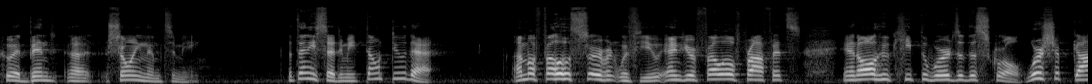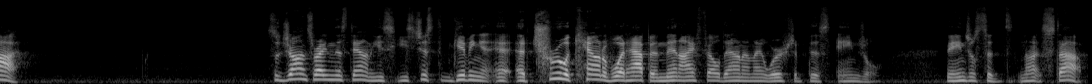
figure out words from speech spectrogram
who had been uh, showing them to me. But then he said to me, Don't do that. I'm a fellow servant with you and your fellow prophets and all who keep the words of this scroll. Worship God. So John's writing this down. He's, he's just giving a, a true account of what happened. Then I fell down and I worshiped this angel. The angel said, Not stop.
